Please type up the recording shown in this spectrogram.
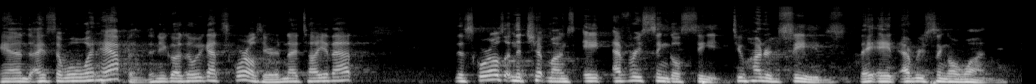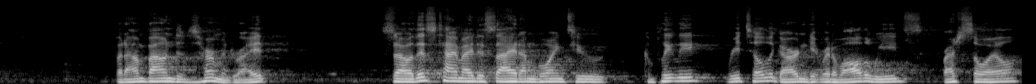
And I said, well, what happened? And he goes, oh, we got squirrels here. Didn't I tell you that? The squirrels and the chipmunks ate every single seed, 200 seeds. They ate every single one. But I'm bound and determined, right? So this time I decide I'm going to completely retill the garden, get rid of all the weeds, fresh soil,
